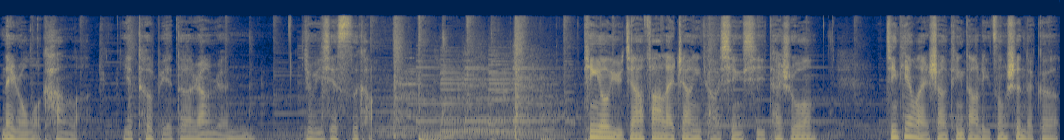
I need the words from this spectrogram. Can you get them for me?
内容我看了，也特别的让人有一些思考。听友雨佳发来这样一条信息，他说：“今天晚上听到李宗盛的歌，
